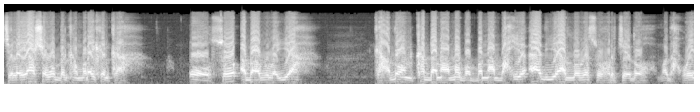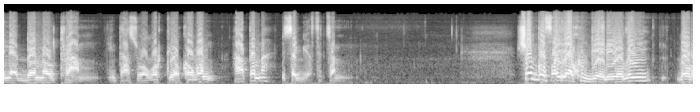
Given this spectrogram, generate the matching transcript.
jilayaasha wadanka maraykanka oo soo abaabulaya kacdoon ka dhan amaba banaanbaxyo aada iyo aada looga soo horjeedo madaxweyne donald trump. Intaas waa warkii oo kooban haatanna isagii fidsan. Shan qof ayaa ku geeriyooday dhowr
